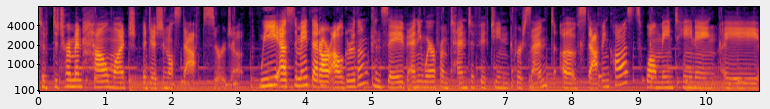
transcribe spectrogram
to determine how much additional staff to surge up. We estimate that our algorithm can save anywhere from 10 to 15% of staffing costs while maintaining a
